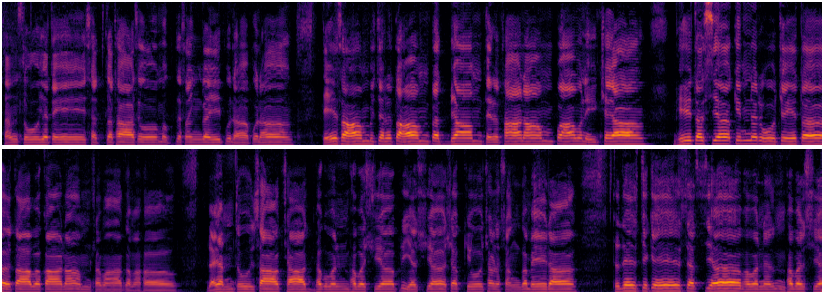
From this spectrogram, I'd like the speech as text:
संसूयते सत्कथासु मुक्तसङ्गै पुनः पुनः। तेषां विचरतां तद्भ्यां तीर्थानां पावनीक्षया। भीतस्य किं न रोचेत तावकानां समागमः। लयं तु साक्षात् भगवन् भवस्य प्रियस्य सख्यो क्षणसङ्गमेन सुदेशिके सस्य भवन भवस्य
